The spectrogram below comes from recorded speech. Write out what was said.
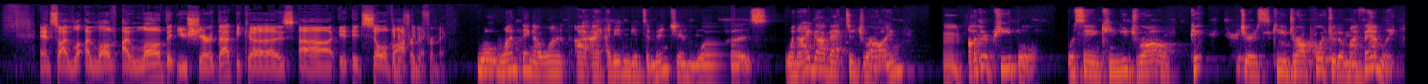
and so I, lo- I love I love that you shared that because uh, it, it's so evocative for me. Well, one thing I wanted I, I didn't get to mention was when I got back to drawing, mm. other people were saying, "Can you draw pictures? Can you draw a portrait of my family?"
